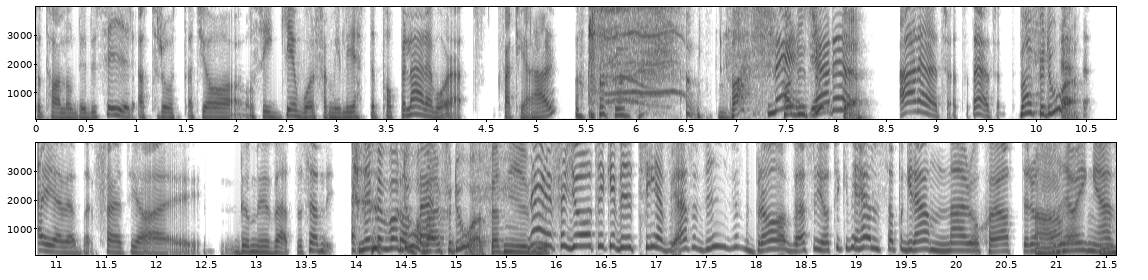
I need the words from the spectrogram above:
på tal om det du säger, att trott att jag och Sigge, vår familj, är jättepopulära i vårt kvarter här. Va? Nej, har du trott jag det? Ja, det har jag trott. Det har jag trott. Varför då? Nej, jag vet inte, för att jag är dum i huvudet. Sen, Nej men vadå, varför då? För att ni... Nej, för jag tycker vi är trevliga. Alltså, vi är bra. Alltså, jag tycker vi hälsar på grannar och sköter oss. Ja. Vi har inga, Mm.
